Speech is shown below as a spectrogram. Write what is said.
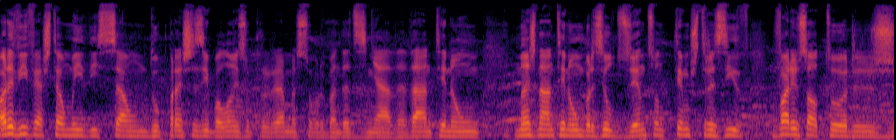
Ora viva, esta é uma edição do Pranchas e Balões, o programa sobre banda desenhada da Antena 1, mas na Antena 1 Brasil 200, onde temos trazido vários autores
